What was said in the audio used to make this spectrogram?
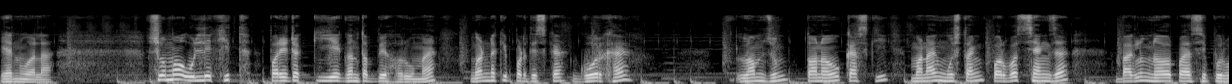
हेर्नुहोला। सोमा उल्लेखित पर्यटकीय गन्तव्यहरूमा गण्डकी प्रदेशका गोर्खा लमजुङ तनहु कास्की मनाङ मुस्ताङ पर्वत स्याङ्जा बागलुङ नवलपरासी पूर्व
